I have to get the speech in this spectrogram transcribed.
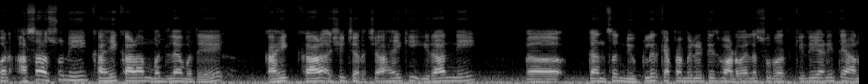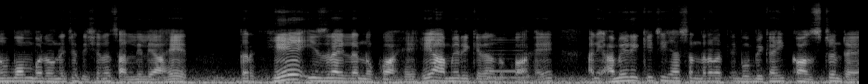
पण असं असूनही काही काळामधल्यामध्ये काही काळ अशी चर्चा आहे की इराणनी त्यांचं न्यूक्लिअर कॅपॅबिलिटीज वाढवायला सुरुवात केली आणि ते अणुबॉम्ब बनवण्याच्या दिशेनं चाललेले आहेत. तर हे इस्रायलला नको आहे हे अमेरिकेला नको आहे आणि अमेरिकेची ह्या संदर्भातली भूमिका ही कॉन्स्टंट आहे.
